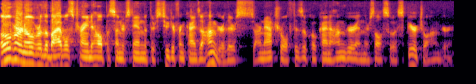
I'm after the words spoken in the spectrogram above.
over and over, the Bible's trying to help us understand that there's two different kinds of hunger. There's our natural physical kind of hunger, and there's also a spiritual hunger.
